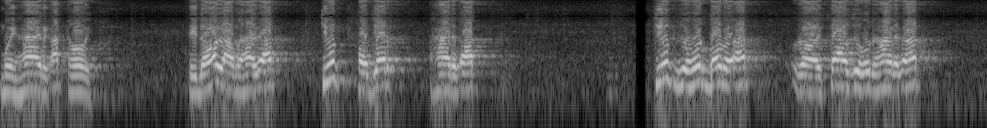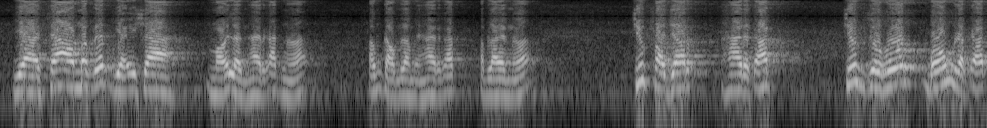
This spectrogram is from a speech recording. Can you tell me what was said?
12 được ách thôi. Thì đó là 12 được ách trước Fajr hai được ách trước Zuhud, bốn được ách rồi sau Zuhud hai rakat và sau Maghrib và Isha, mỗi lần hai rakat nữa. Tổng cộng là 12 rakat lặp lại lần nữa. Trước Fajr, hai rakat ách trước Zuhud, bốn rakat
